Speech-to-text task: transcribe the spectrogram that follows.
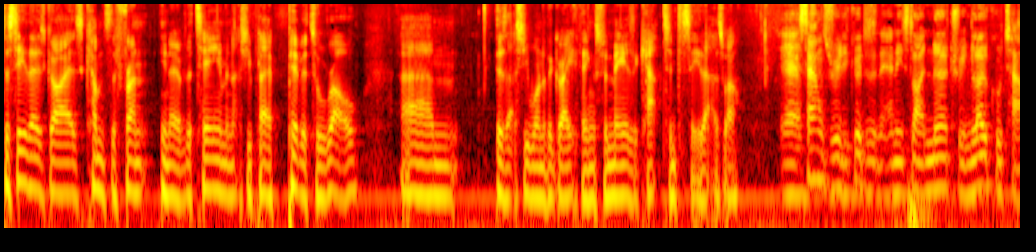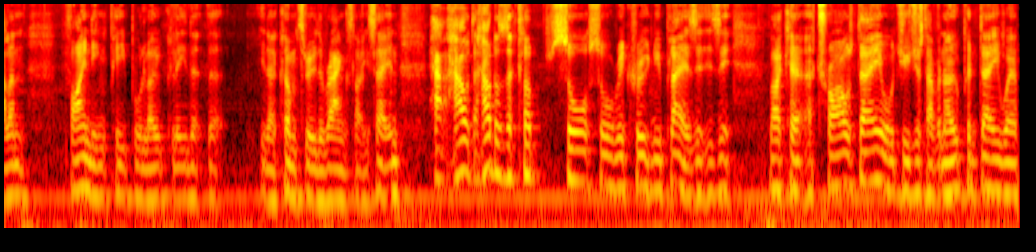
to see those guys come to the front, you know, of the team and actually play a pivotal role um, is actually one of the great things for me as a captain to see that as well. Yeah, it sounds really good, doesn't it? And it's like nurturing local talent, finding people locally that, that you know come through the ranks, like you say. And how how, how does the club source or recruit new players? Is it like a, a trials day, or do you just have an open day where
